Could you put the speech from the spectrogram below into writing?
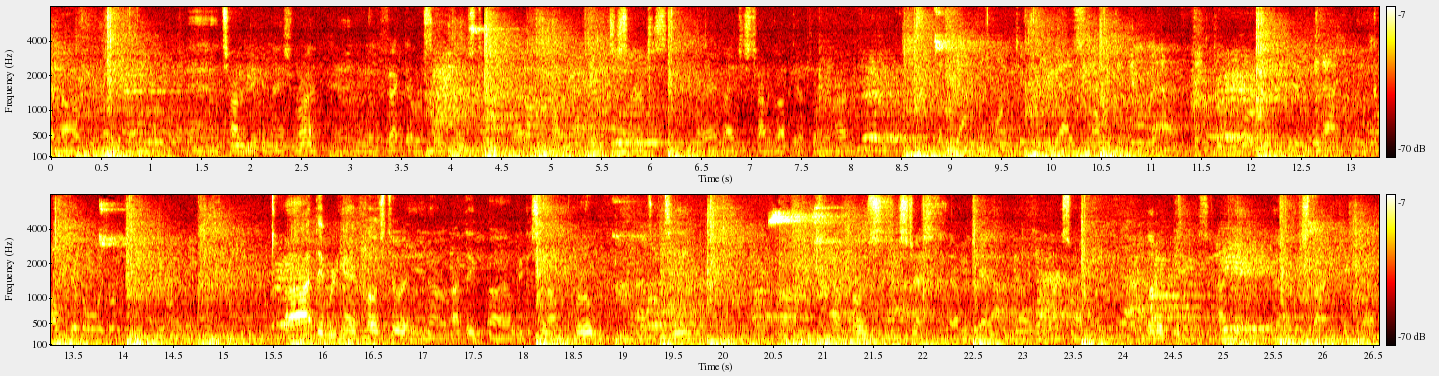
playoffs you know, and try to make a nice run. And you know, the fact that we're so close to it, uh, you know, I think it's just urgency. You know, everybody just trying to go out there and play their hardest. Have you gotten to the point too where you guys know what to do without thinking, without being comfortable with what you need to do? Uh, I think we're getting close to it. You know, I think uh, we can still improve you know, as a team. Um, know, coach stresses it every day. You know, he works on little things, and I think we're starting to pick it up.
